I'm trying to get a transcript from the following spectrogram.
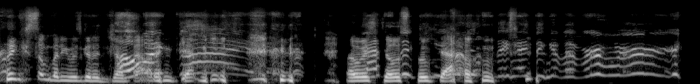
like somebody was gonna jump Oh out and get me. I was That's so spooked out. thing I think I've ever heard.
